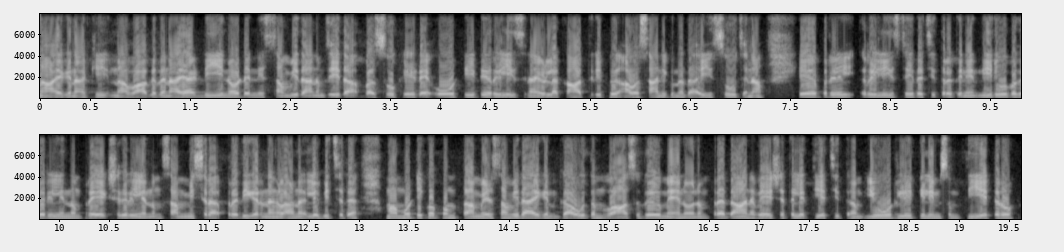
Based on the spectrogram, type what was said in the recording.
നായകനാക്കി നവാഗതനായ ഡീനോ ഡെന്നിസ് സംവിധാനം ചെയ്ത ബസൂക്കയുടെ ഒ ടി ടി റിലീസിനായുള്ള കാത്തിരിപ്പ് അവസാനിക്കുന്നതായി സൂചന. ഏപ്രിലിൽ റിലീസ് ചെയ്ത ചിത്രത്തിന് നിരൂപകരിൽ നിന്നും പ്രേക്ഷകരിൽ നിന്നും സമ്മിശ്ര പ്രതികരണങ്ങളാണ് ലഭിച്ചത്. മമ്മൂട്ടിക്കൊപ്പം തമിഴ് സംവിധായകൻ ഗൗതം വാസുദേവ് മേനോനും പ്രധാന വേഷത്തിലെത്തിയ ചിത്രം യൂർലി ഫിലിംസും തിയേറ്റർ ഓഫ്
